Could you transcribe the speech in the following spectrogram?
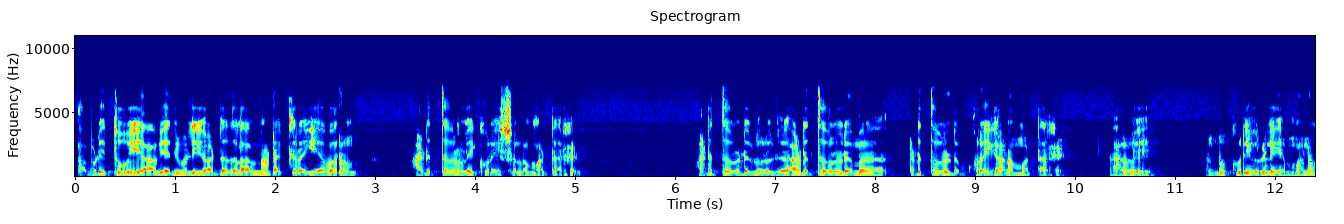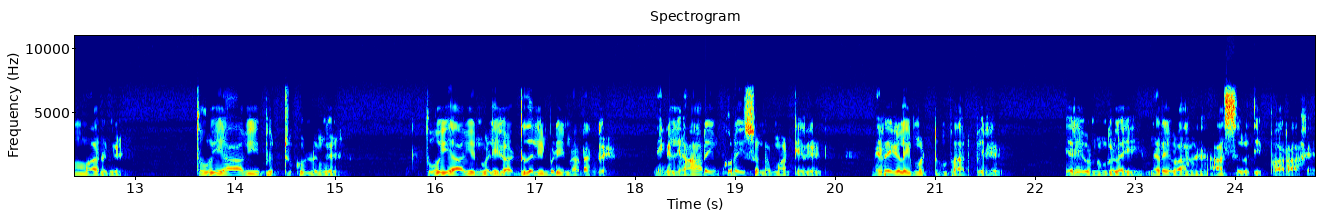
அப்படி தூய் ஆவியாரின் வழிகாட்டுதலால் நடக்கிற எவரும் அடுத்தவர்களை குறை சொல்ல மாட்டார்கள். அடுத்தவரிடம் அடுத்தவர்களிடம் அடுத்தவர்களிடம் குறை காண மாட்டார்கள். ஆகவே அன்புக்குரியவர்களே மனம் மாறுங்கள். தூய் ஆவியை பெற்றுக்கொள்ளுங்கள். தூய் ஆவியின் வழிகாட்டுதலின்படி நடங்கள். நீங்கள் யாரையும் குறை சொல்ல மாட்டீர்கள். நிறைகளை மட்டும் பார்ப்பீர்கள். இறைவன் உங்களை நிறைவாக ஆசிர்வதிப்பாராக.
